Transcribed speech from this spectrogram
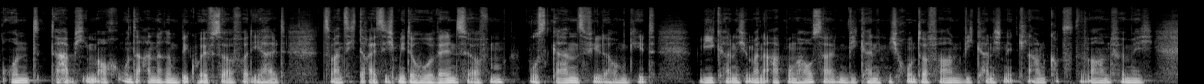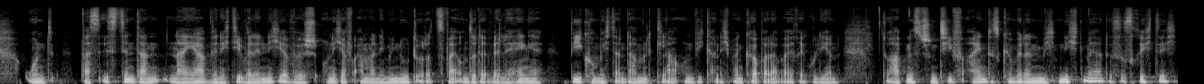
Und da habe ich ihm auch unter anderem Big Wave Surfer, die halt 20, 30 Meter hohe Wellen surfen, wo es ganz viel darum geht, wie kann ich in meiner Atmung haushalten, wie kann ich mich runterfahren, wie kann ich einen klaren Kopf bewahren für mich und was ist denn dann, naja, wenn ich die Welle nicht erwische und ich auf einmal eine Minute oder zwei unter der Welle hänge, wie komme ich dann damit klar und wie kann ich meinen Körper dabei regulieren? Du atmest schon tief ein, das können wir dann nämlich nicht mehr, das ist richtig.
